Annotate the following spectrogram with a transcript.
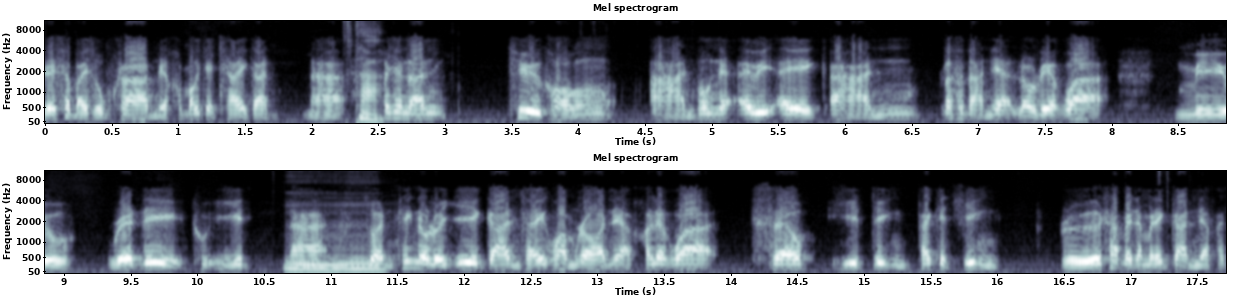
ในสมัยสงครามเนี่ยเขามักจะใช้กันนะฮะค่ะเพราะฉะนั้นชื่อของอาหารพวกเนี้ยไอ้วิไอ้อาหารลักษณะเนี้ยเราเรียกว่า meal ready to eat นะฮะอืมส่วนเทคโนโลยีการใช้ความร้อนเนี่ยเขาเรียกว่า self heating packaging หรือถ้าเป็นอเมริกันเนี่ยเขา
